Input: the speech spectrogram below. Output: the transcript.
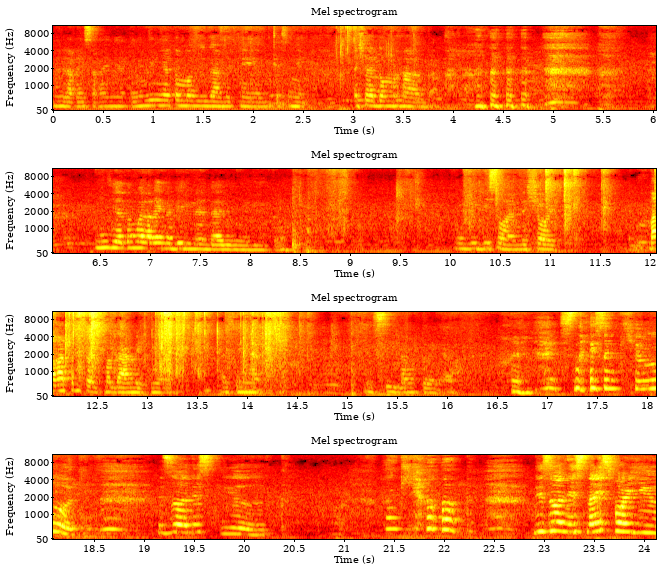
Malaki sa kanya to. Hindi niya to magagamit ngayon kasi nga masyadong mahaba. masyadong malaki na bill na dali niya dito. Maybe this one, the short. Baka itong short magamit niya. Kasi nga, nagsi lang to eh. It's nice and cute. This one is cute. Ang cute. This one is nice for you.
